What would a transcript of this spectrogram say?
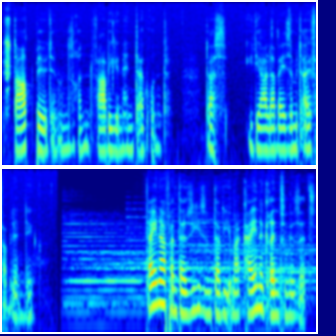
Startbild, in unseren farbigen Hintergrund. Das idealerweise mit Alpha-Blending. Deiner Fantasie sind da wie immer keine Grenzen gesetzt.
